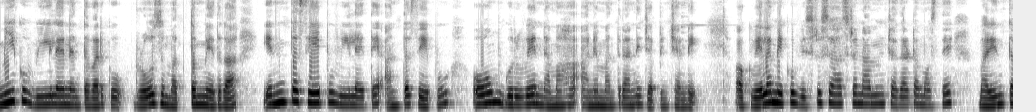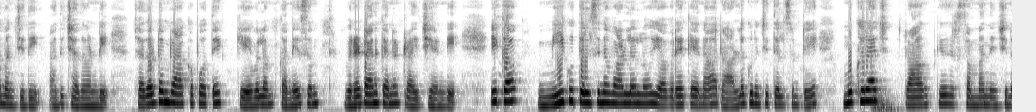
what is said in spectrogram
మీకు వీలైనంత వరకు రోజు మొత్తం మీదుగా ఎంతసేపు వీలైతే అంతసేపు ఓం గురువే నమ అనే మంత్రాన్ని జపించండి. ఒకవేళ మీకు విష్ణు సహస్రనామం చదవటం వస్తే మరింత మంచిది. అది చదవండి. చదవటం రాకపోతే కేవలం కనీసం వినటానికైనా ట్రై చేయండి. ఇక మీకు తెలిసిన వాళ్ళలో ఎవరికైనా రాళ్ళ గురించి తెలుసుంటే ముఖరాజ్ రాకి సంబంధించిన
